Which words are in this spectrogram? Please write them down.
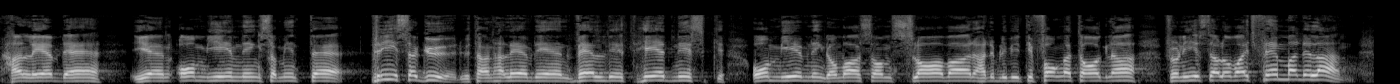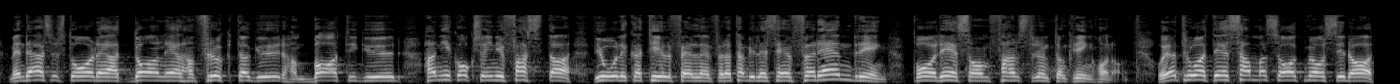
Han levde i en omgivning som inte prisa Gud, utan han levde i en väldigt hednisk omgivning. De var som slavar, hade blivit tillfångatagna från Israel och var ett främmande land. Men där så står det att Daniel han fruktade Gud, han bad till Gud. Han gick också in i fasta vid olika tillfällen för att han ville se en förändring på det som fanns runt omkring honom. Och jag tror att det är samma sak med oss idag.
